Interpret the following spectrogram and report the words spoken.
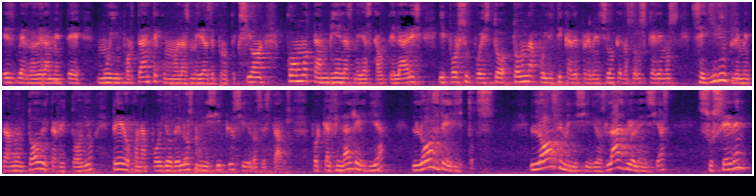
es verdaderamente muy importante, como las medidas de protección, como también las medidas cautelares y, por supuesto, toda una política de prevención que nosotros queremos seguir implementando en todo el territorio, pero con apoyo de los municipios y de los estados, porque al final del día los delitos, los feminicidios, las violencias suceden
